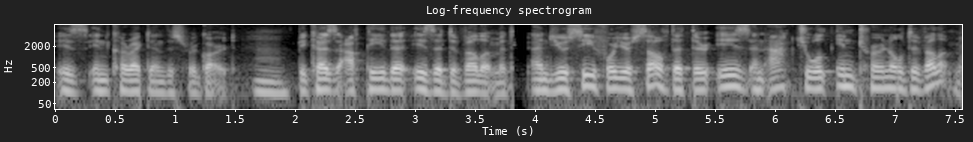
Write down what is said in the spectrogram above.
is incorrect in this regard. Mm. Because Aqidah is a development. And you see for yourself that there is an actual internal development.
